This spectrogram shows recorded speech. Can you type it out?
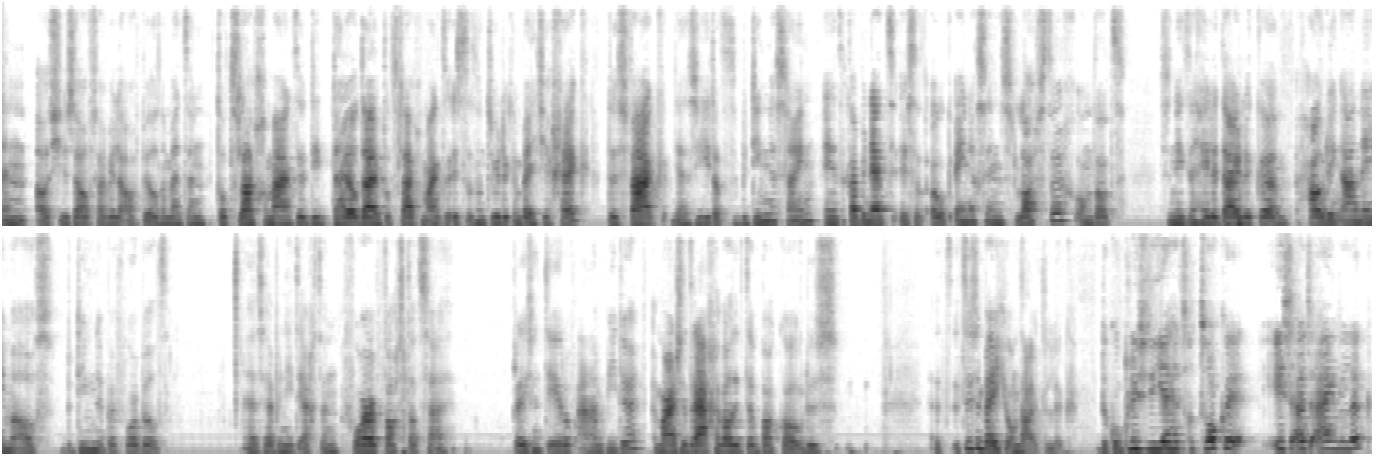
En als je jezelf zou willen afbeelden met een tot slaafgemaakte, die heel duidelijk tot slaafgemaakte is, dat natuurlijk een beetje gek. Dus vaak ja, zie je dat het bedienden zijn. In het kabinet is dat ook enigszins lastig, omdat ze niet een hele duidelijke houding aannemen als bediende bijvoorbeeld. En ze hebben niet echt een voorwerp vast dat ze presenteren of aanbieden. Maar ze dragen wel dit tabakko, dus het, het is een beetje onduidelijk. De conclusie die jij hebt getrokken is uiteindelijk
